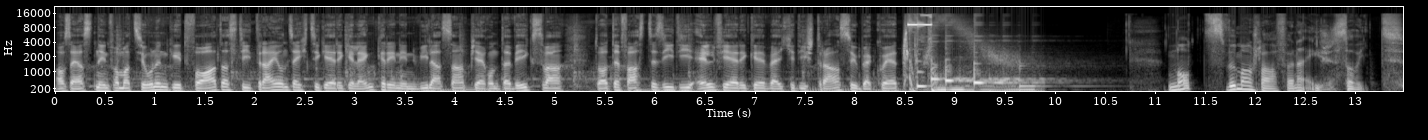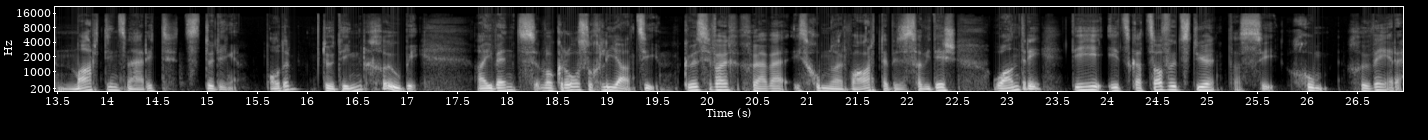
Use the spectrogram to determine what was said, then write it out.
Aus ersten Informationen geht vor, dass die 63-jährige Lenkerin in Villa Saint-Pierre unterwegs war. Dort erfasste sie die 11-jährige, welche die Straße überquert. Noch zweimal schlafen, ist es soweit. Martins Merit zu Düdingen. Oder Düdinger Kölbi. Ein Event, das gross und klein anzieht. Gewisse von euch können es kaum noch erwarten, bis es so weit ist. Und andere, die haben jetzt gerade so viel zu tun, dass sie kaum wehren können.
